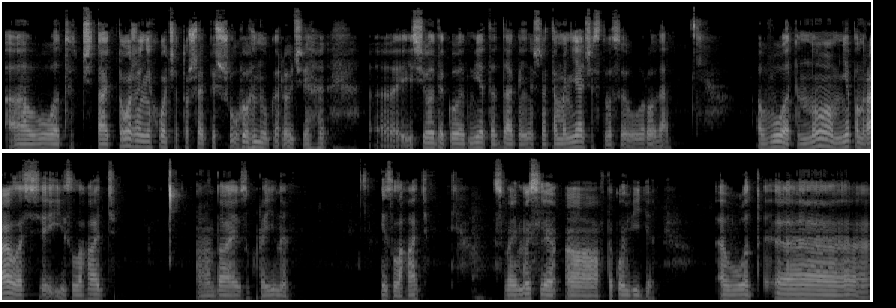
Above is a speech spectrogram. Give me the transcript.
А вот, читать тоже не хочет, что я пишу, ну, короче, э, еще такой вот метод, да, конечно, это маньячество своего рода. Вот, но мне понравилось излагать, а, да, из Украины, излагать свои мысли а, в таком виде. Вот. Э,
